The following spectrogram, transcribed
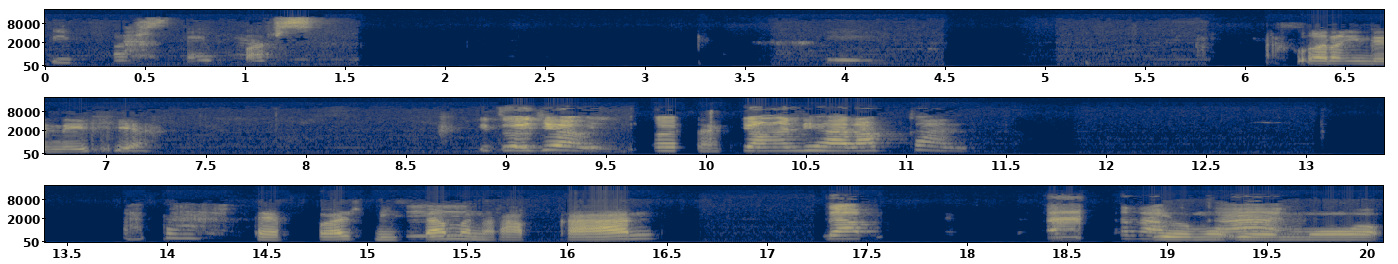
tapers, tapers. Iya. Aku orang Indonesia. Itu aja eh, jangan diharapkan. Apa? Tappers bisa Hmm. menerapkan menerapkan. Ilmu-ilmu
